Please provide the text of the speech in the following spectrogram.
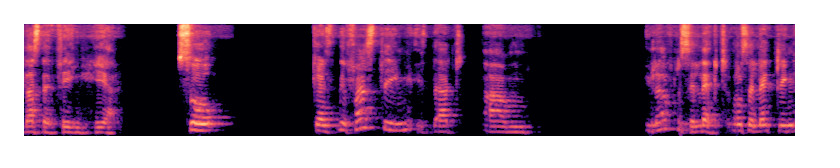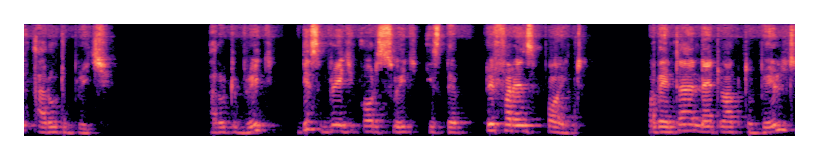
That's the thing here. So, because the first thing is that um, you'll have to select or selecting a root bridge. A root bridge. This bridge or switch is the reference point for the entire network to build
